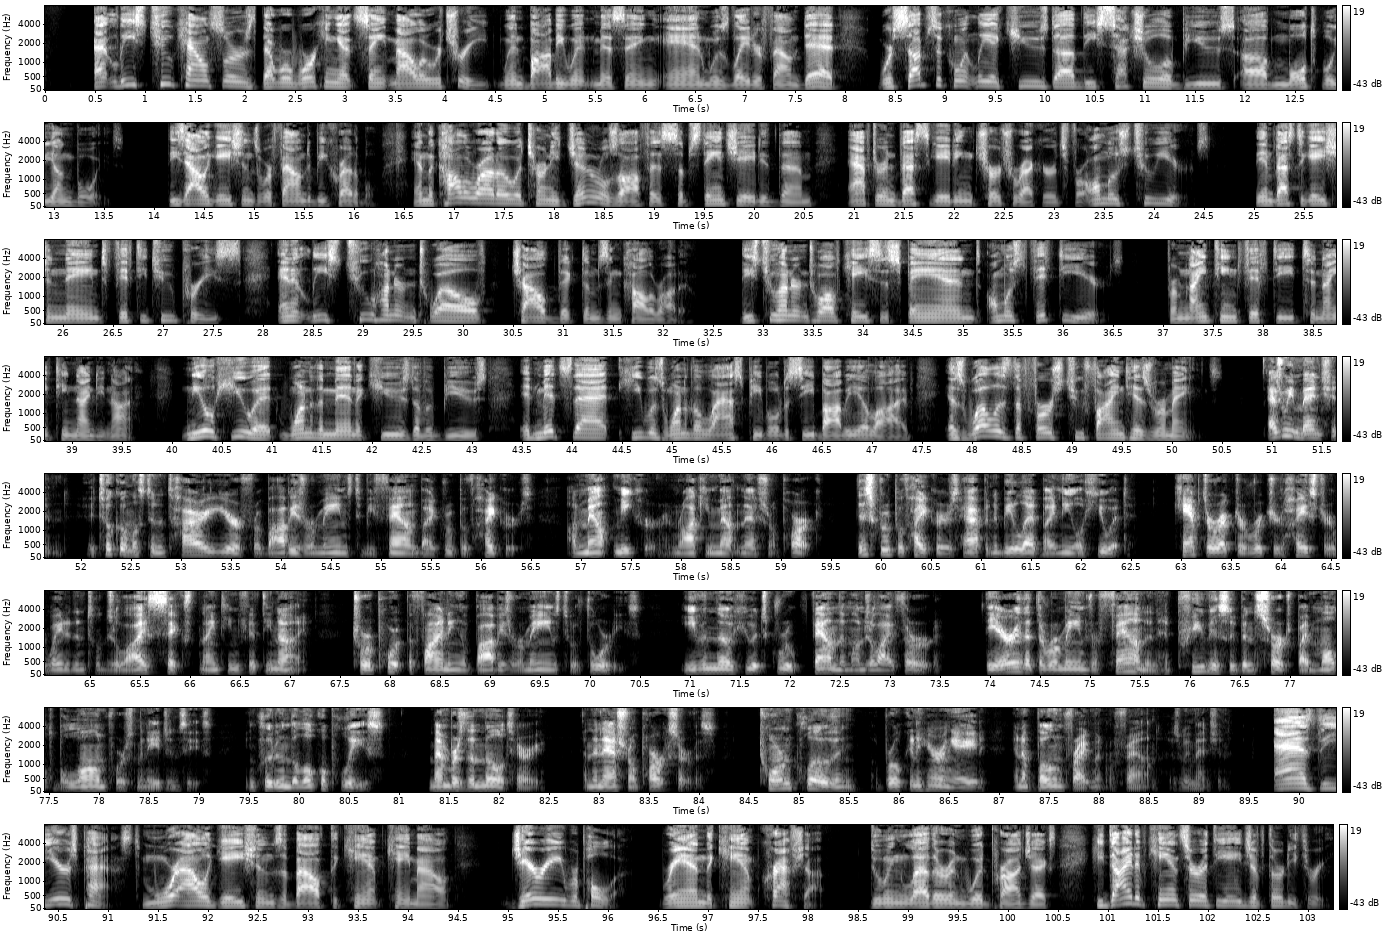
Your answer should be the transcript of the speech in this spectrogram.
At least two counselors that were working at St. Malo Retreat when Bobby went missing and was later found dead were subsequently accused of the sexual abuse of multiple young boys. These allegations were found to be credible, and the Colorado Attorney General's office substantiated them after investigating church records for almost two years. The investigation named 52 priests and at least 212 child victims in Colorado. These 212 cases spanned almost 50 years, from 1950 to 1999. Neil Hewitt, one of the men accused of abuse, admits that he was one of the last people to see Bobby alive, as well as the first to find his remains. As we mentioned, it took almost an entire year for Bobby's remains to be found by a group of hikers on Mount Meeker in Rocky Mountain National Park. This group of hikers happened to be led by Neil Hewitt. Camp director Richard Heister waited until July 6, 1959, to report the finding of Bobby's remains to authorities, even though Hewitt's group found them on July 3rd. The area that the remains were found in had previously been searched by multiple law enforcement agencies, including the local police, members of the military, and the National Park Service. Torn clothing, a broken hearing aid, and a bone fragment were found, as we mentioned. As the years passed, more allegations about the camp came out. Jerry Rapola ran the camp craft shop, doing leather and wood projects. He died of cancer at the age of 33.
